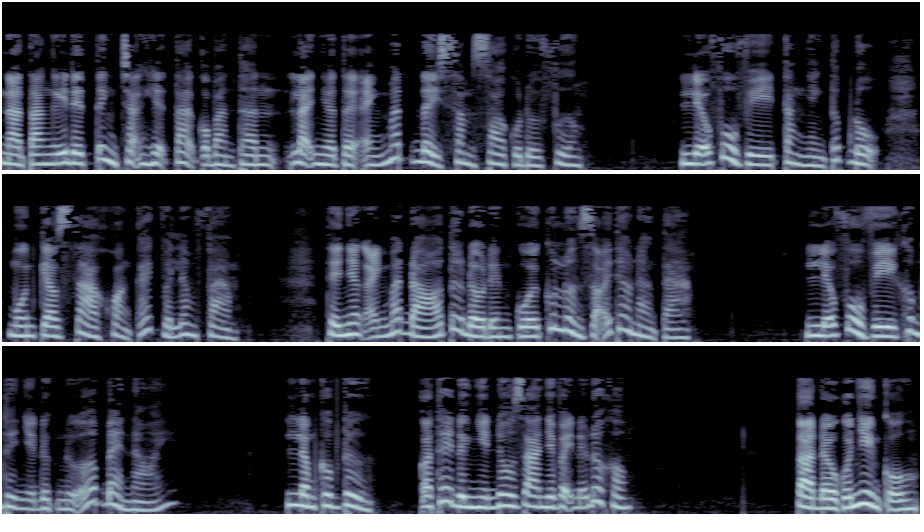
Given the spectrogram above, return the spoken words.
Nàng ta nghĩ đến tình trạng hiện tại của bản thân lại nhớ tới ánh mắt đầy xăm soi của đối phương. Liễu Phủ Vi tăng nhanh tốc độ, muốn kéo xa khoảng cách với Lâm Phàm. Thế nhưng ánh mắt đó từ đầu đến cuối cứ luôn dõi theo nàng ta. Liễu Phủ Vi không thể nhịn được nữa, bèn nói. Lâm công tử, có thể đừng nhìn đô ra như vậy nữa được không? Ta đâu có nhìn cô.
